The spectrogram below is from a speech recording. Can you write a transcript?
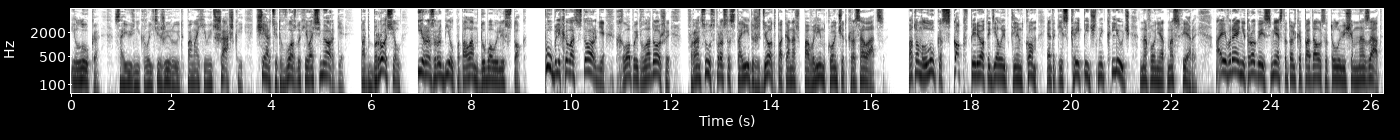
и Лука. Союзник вольтижирует, помахивает шашкой, чертит в воздухе восьмерки. Подбросил и разрубил пополам дубовый листок. Публика в восторге, хлопает в ладоши. Француз просто стоит, ждет, пока наш павлин кончит красоваться. Потом Лука скок вперед и делает клинком этакий скрипичный ключ на фоне атмосферы. А Ивре, не трогаясь с места, только подался туловищем назад,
